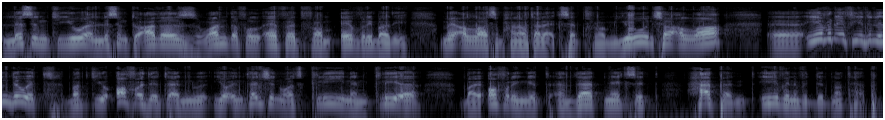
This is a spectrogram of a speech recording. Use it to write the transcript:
listen to you and listen to others. Wonderful effort from everybody. May Allah subhanahu wa ta'ala accept from you, inshallah. Uh, even if you didn't do it, but you offered it and your intention was clean and clear by offering it, and that makes it happen, even if it did not happen.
